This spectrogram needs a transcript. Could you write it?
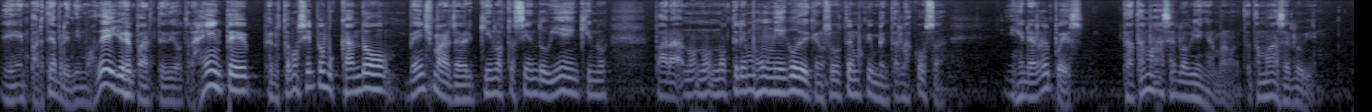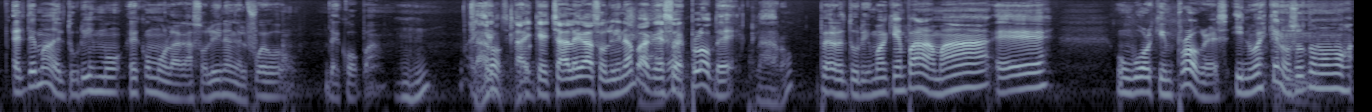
Eh, en parte aprendimos de ellos, en parte de otra gente, pero estamos siempre buscando benchmarks, a ver quién lo está haciendo bien, quién no, para, no, no, no tenemos un ego de que nosotros tenemos que inventar las cosas. Y en general, pues, tratamos de hacerlo bien, hermano, tratamos de hacerlo bien. El tema del turismo es como la gasolina en el fuego de copa. Claro, que, claro, hay que echarle gasolina para que eso explote. claro. Pero el turismo aquí en Panamá es un work in progress. Y no es que nosotros no nos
